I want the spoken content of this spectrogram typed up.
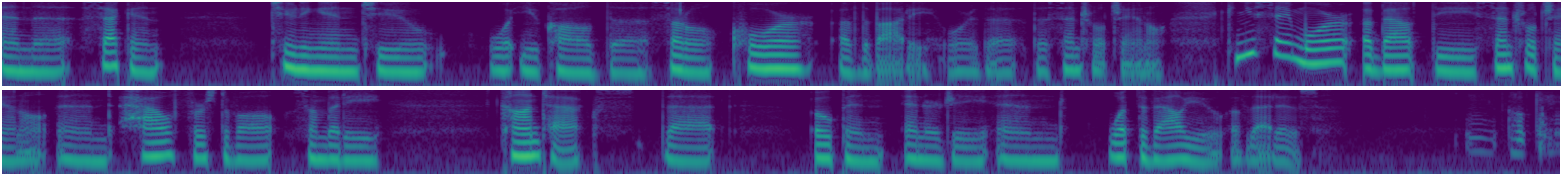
and the second, tuning into what you called the subtle core of the body or the, the central channel. Can you say more about the central channel and how, first of all, somebody contacts that open energy and what the value of that is? Mm, okay.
